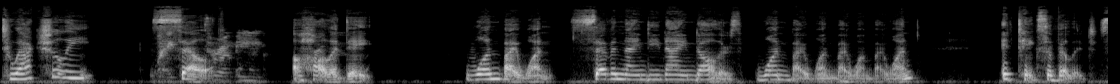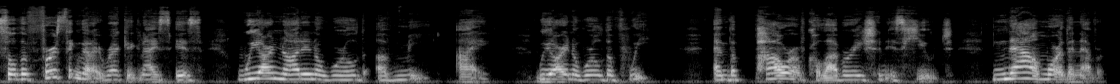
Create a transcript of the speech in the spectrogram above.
to actually sell a holiday one by one, seven ninety nine dollars, one by one by one by one, it takes a village. So the first thing that I recognize is we are not in a world of me, I. We mm. are in a world of we. And the power of collaboration is huge. Now more than ever.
